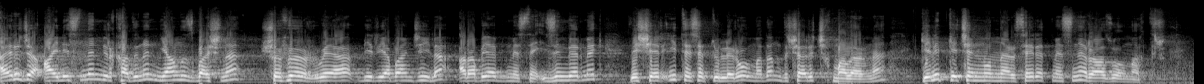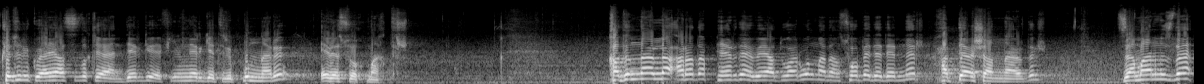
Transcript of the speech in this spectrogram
Ayrıca ailesinden bir kadının yalnız başına şoför veya bir yabancıyla arabaya binmesine izin vermek ve şer'i tesettürleri olmadan dışarı çıkmalarına, gelip geçenin onları seyretmesine razı olmaktır. Kötülük ve hayasızlık yayan dergi ve filmler getirip bunları eve sokmaktır. Kadınlarla arada perde veya duvar olmadan sohbet edenler haddi aşanlardır. Zamanımızda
